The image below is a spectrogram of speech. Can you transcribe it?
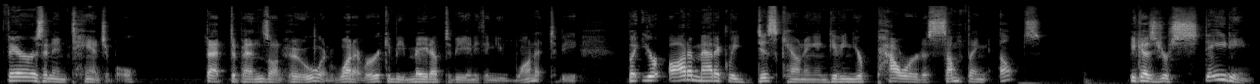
fair is an intangible, that depends on who and whatever. It can be made up to be anything you want it to be, but you're automatically discounting and giving your power to something else because you're stating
